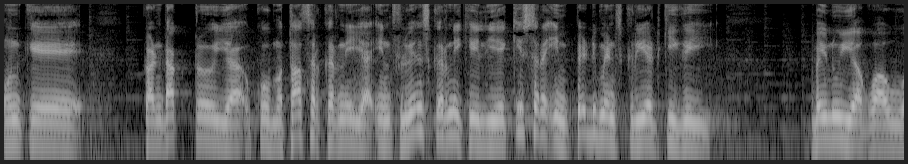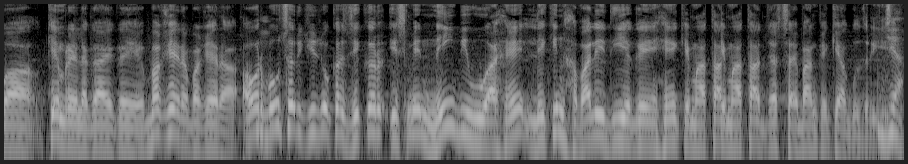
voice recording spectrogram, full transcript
उनके कंडक्ट या को मुतासर करने या इन्फ्लुएंस करने के लिए किस तरह इम्पेडिमेंट्स क्रिएट की गई? बैनुई अगवा हुआ कैमरे लगाए गए वगैरह वगैरह। और बहुत सारी चीज़ों का ज़िक्र इसमें नहीं भी हुआ है लेकिन हवाले दिए गए हैं कि माता के माता जज साहिबान पे क्या गुजरी। है।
